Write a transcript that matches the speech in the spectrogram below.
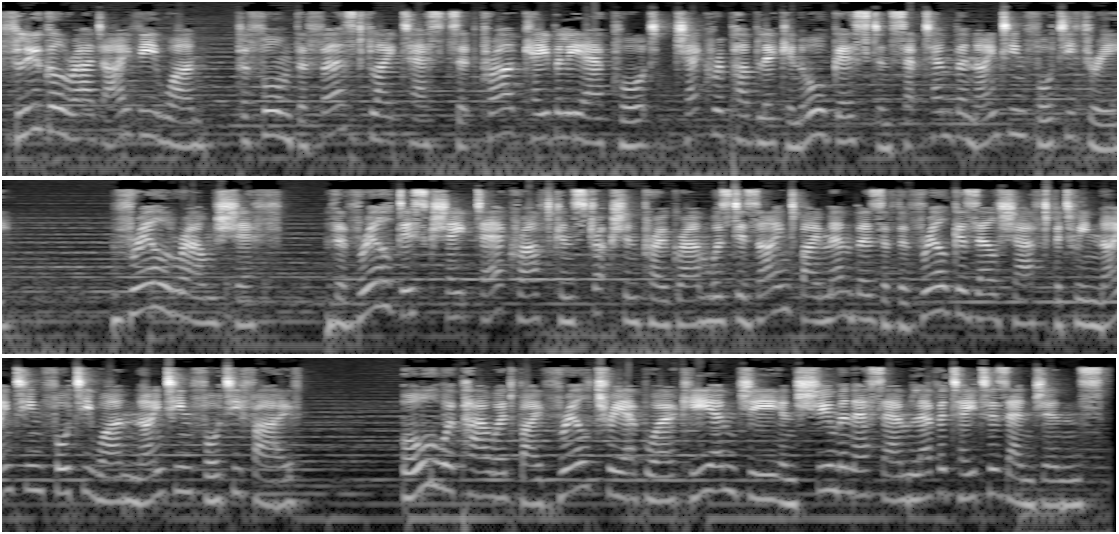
Flugelrad IV-1 performed the first flight tests at Prague Kbely Airport, Czech Republic in August and September 1943. Vril Raumschiff the Vril disc-shaped aircraft construction program was designed by members of the Vril Gesellschaft between 1941-1945. All were powered by Vril Triebwerk EMG and Schumann SM Levitators engines.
